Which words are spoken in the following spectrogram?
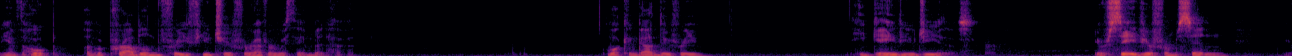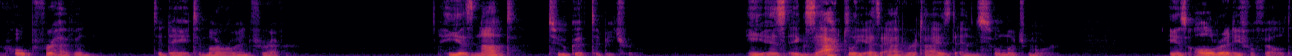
We have the hope of a problem free future forever with him in heaven. What can God do for you? He gave you Jesus your Savior from sin, your hope for heaven, today, tomorrow, and forever. He is not too good to be true. He is exactly as advertised and so much more. He has already fulfilled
